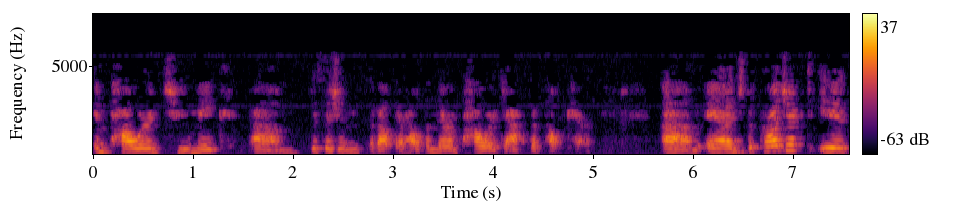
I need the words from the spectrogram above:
empowered to make um, decisions about their health and they're empowered to access health care. Um, and the project is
